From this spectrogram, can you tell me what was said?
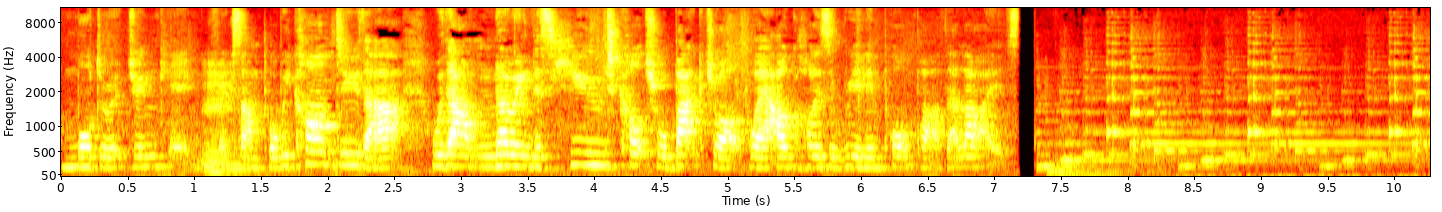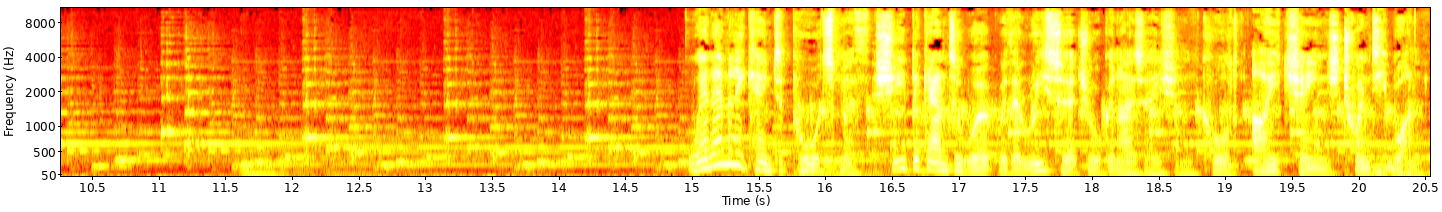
moderate drinking, Hmm. for example? We can't do that without knowing this huge cultural backdrop where alcohol is a really important part of their lives. When Emily came to Portsmouth, she began to work with a research organisation called iChange 21,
